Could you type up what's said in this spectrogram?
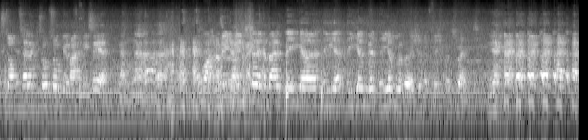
stop telling, stop talking about him, he's here. What, you mean you've been saying about the, uh, the, uh, the, younger, the younger version of Fisherman's Friends?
